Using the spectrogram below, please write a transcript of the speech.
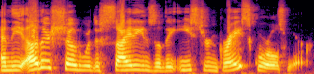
and the other showed where the sightings of the eastern gray squirrels were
